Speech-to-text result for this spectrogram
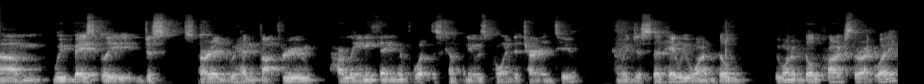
um, we basically just started. We hadn't thought through hardly anything of what this company was going to turn into, and we just said, "Hey, we want to build. We want to build products the right way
